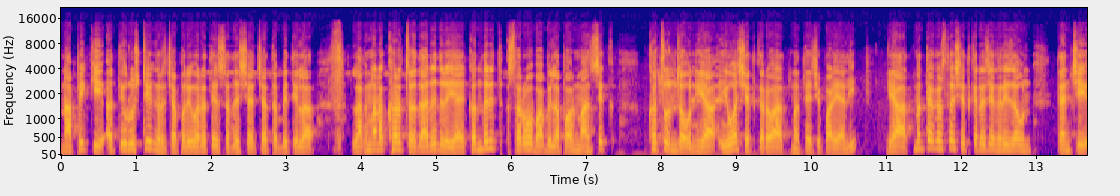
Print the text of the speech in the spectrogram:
नापिकी अतिवृष्टी घरच्या परिवारातील सदस्याच्या तब्येतीला लागणारा खर्च दारिद्र्य या एकंदरीत सर्व बाबीला पाहून मानसिक खचून जाऊन या युवा शेतकऱ्यावर आत्महत्याची पाळी आली. या आत्महत्याग्रस्त शेतकऱ्याच्या घरी जाऊन त्यांची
